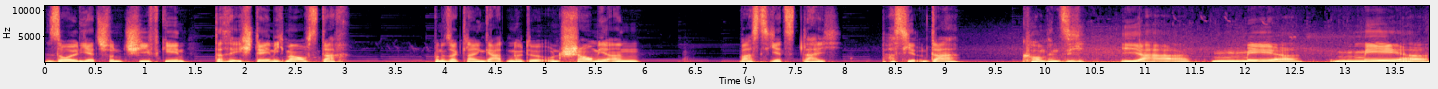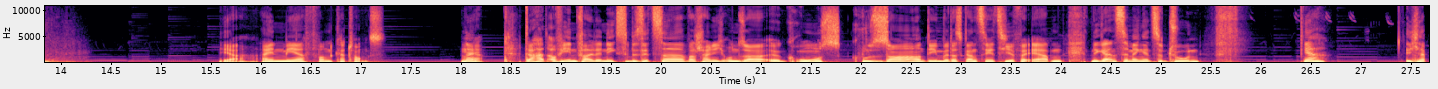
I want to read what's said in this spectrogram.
soll jetzt schon schief gehen? Dass ich stelle mich mal aufs Dach von unserer kleinen Gartenhütte und schau mir an, was jetzt gleich passiert. Und da kommen sie. Ja, mehr, mehr. Ja, ein Meer von Kartons. Naja, da hat auf jeden Fall der nächste Besitzer, wahrscheinlich unser äh, Großcousin, dem wir das Ganze jetzt hier vererben, eine ganze Menge zu tun. Ja, ich habe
